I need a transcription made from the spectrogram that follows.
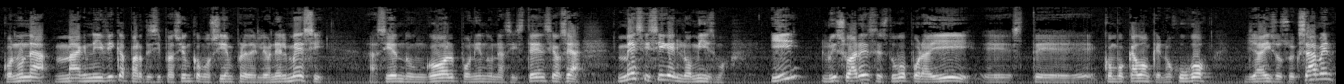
con una magnífica participación, como siempre, de Lionel Messi haciendo un gol, poniendo una asistencia, o sea, Messi sigue en lo mismo. Y Luis Suárez estuvo por ahí este, convocado aunque no jugó, ya hizo su examen.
